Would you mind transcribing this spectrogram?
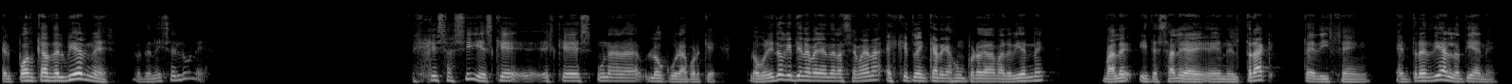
¿El podcast del viernes? ¿Lo tenéis el lunes? Es que es así, es que, es que es una locura, porque lo bonito que tiene Apañando la Semana es que tú encargas un programa de viernes, ¿vale? Y te sale en el track, te dicen, en tres días lo tienes.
